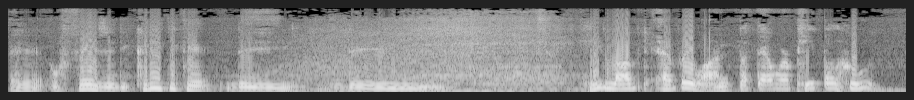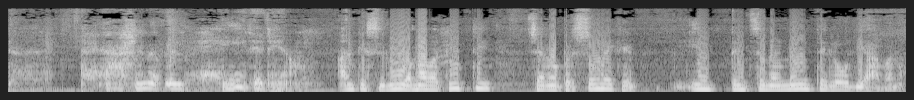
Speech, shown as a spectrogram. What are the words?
eh, offese, di critiche dei, dei, He loved everyone, but there were people who passionately hated him. Anche se lui amava tutti, c'erano persone che intenzionalmente lo odiavano,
